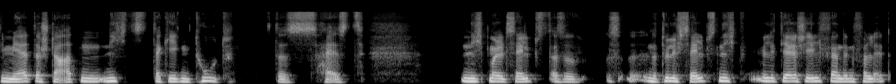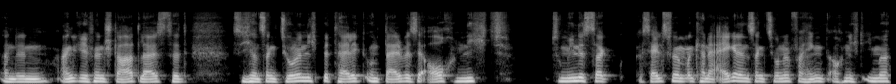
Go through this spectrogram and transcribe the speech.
die Mehrheit der Staaten nichts dagegen tut. Das heißt, nicht mal selbst, also natürlich selbst nicht militärische Hilfe an den, an den angegriffenen Staat leistet, sich an Sanktionen nicht beteiligt und teilweise auch nicht, zumindest sagt selbst wenn man keine eigenen Sanktionen verhängt, auch nicht immer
